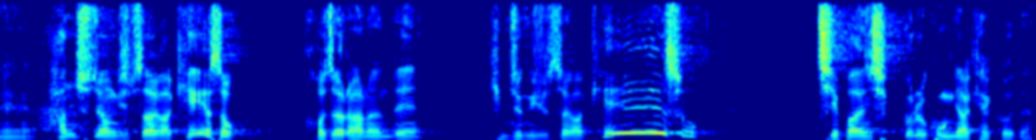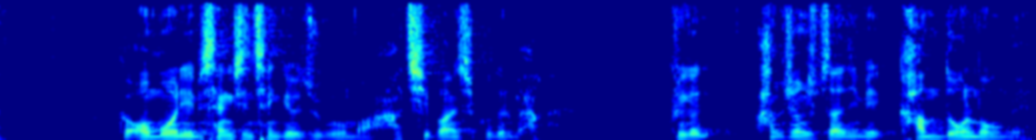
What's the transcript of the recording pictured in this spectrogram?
예, 한수정 집사가 계속 거절하는데 김충기 집사가 계속 집안 식구를 공략했거든. 그 어머님 생신 챙겨주고 막 집안 식구들 막 그러니까 한수정 집사님이 감동을 먹은 거예요.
